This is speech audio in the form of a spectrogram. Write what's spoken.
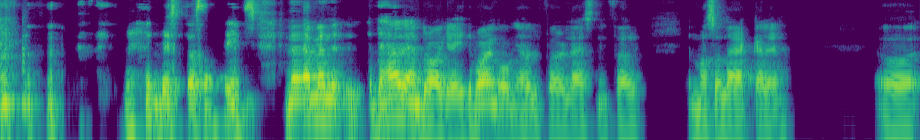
det bästa som finns. Nej, men det här är en bra grej. Det var en gång jag höll föreläsning för en massa läkare. Och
